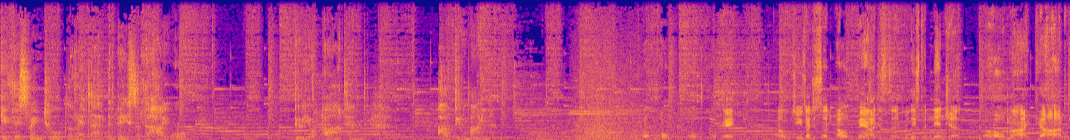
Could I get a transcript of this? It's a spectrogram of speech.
Give this ring to old Loretta at the base of the high wall. Do your part, and I'll do mine. Oh, oh, oh, okay. Oh, jeez, I just said, oh man, I just uh, released a ninja. Oh my god.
